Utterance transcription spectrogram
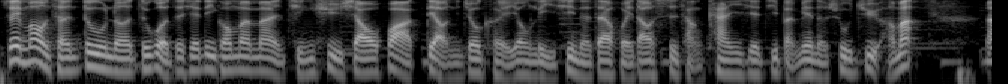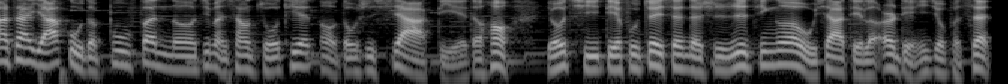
所以某种程度呢，如果这些利空慢慢情绪消化掉，你就可以用理性的再回到市场看一些基本面的数据，好吗？那在雅股的部分呢，基本上昨天哦都是下跌的哈，尤其跌幅最深的是日经二五下跌了二点一九 percent，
